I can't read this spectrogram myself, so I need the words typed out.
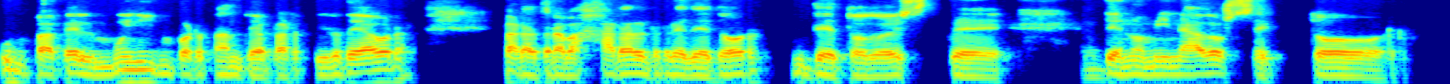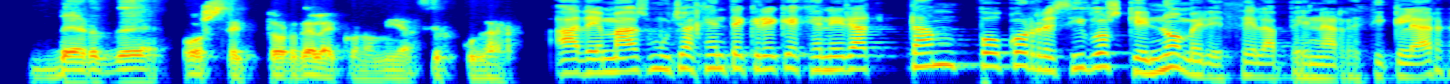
un papel muy importante a partir de ahora para trabajar alrededor de todo este denominado sector verde o sector de la economía circular. Además, mucha gente cree que genera tan pocos residuos que no merece la pena reciclar,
